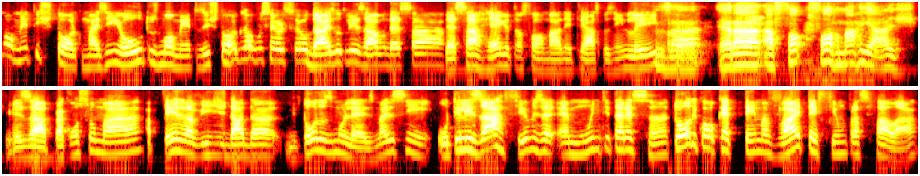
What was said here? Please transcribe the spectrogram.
momento histórico, mas em outros momentos históricos filmes, alguns senhores feudais utilizavam dessa, dessa regra transformada, entre aspas, em lei. Pra... Era a for formar riage. Exato, para consumar a perda da virgindade de todas as mulheres. Mas, assim, utilizar filmes é, é muito interessante. Todo e qualquer tema vai ter filme para se falar.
